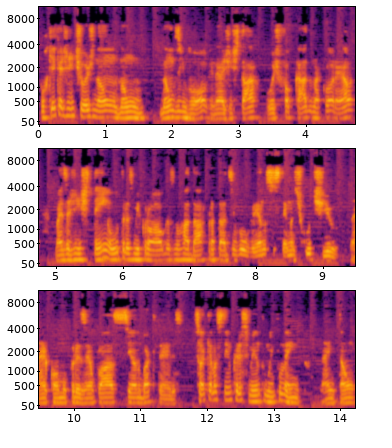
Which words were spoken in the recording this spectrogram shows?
Por que, que a gente hoje não, não, não desenvolve? Né? A gente está hoje focado na clorela, mas a gente tem outras microalgas no radar para estar tá desenvolvendo sistemas de cultivo, né, como por exemplo as cianobactérias. Só que elas têm um crescimento muito lento. Né, então,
